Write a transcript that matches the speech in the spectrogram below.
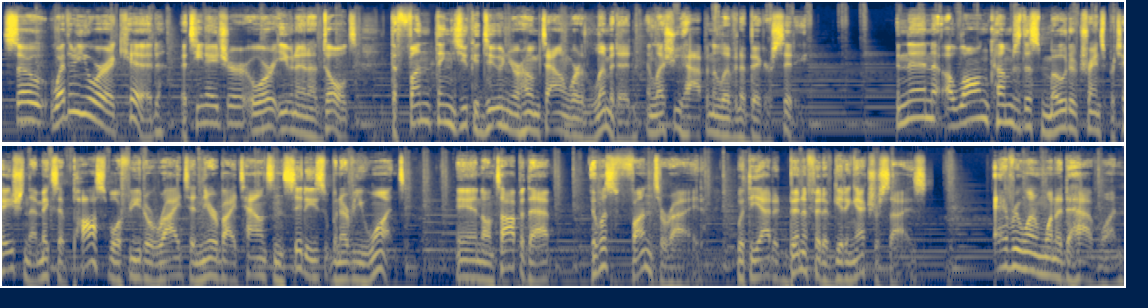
So, whether you were a kid, a teenager, or even an adult, the fun things you could do in your hometown were limited unless you happened to live in a bigger city. And then along comes this mode of transportation that makes it possible for you to ride to nearby towns and cities whenever you want. And on top of that, it was fun to ride. with the added benefit of getting exercise. Everyone wanted to have one,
